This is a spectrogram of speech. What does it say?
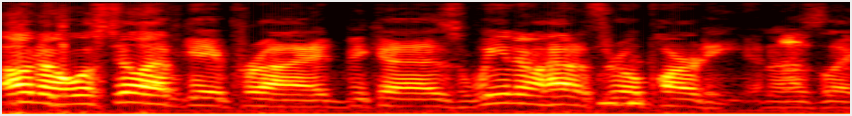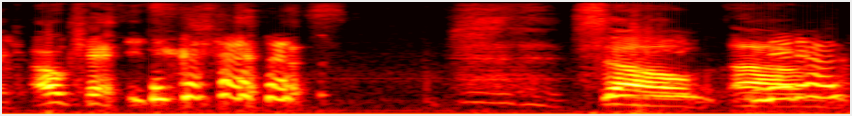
"Oh no, we'll still have gay pride because we know how to throw a party." And I was like, "Okay." Yes. So, you, know um, how,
